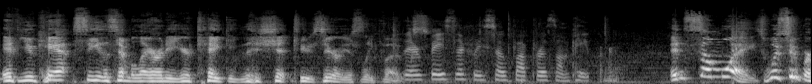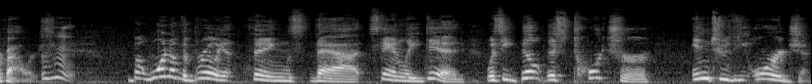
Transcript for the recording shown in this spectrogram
if you can't see the similarity, you're taking this shit too seriously, folks. They're basically soap operas on paper. in some ways with superpowers. Mm-hmm. But one of the brilliant things that Stan Lee did was he built this torture into the origin.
